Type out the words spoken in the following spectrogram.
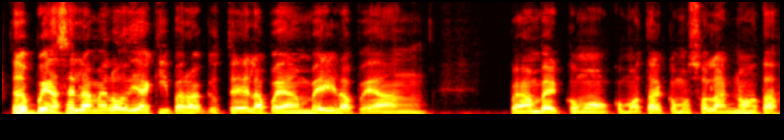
Entonces voy a hacer la melodía aquí para que ustedes la puedan ver y la puedan, puedan ver como, como tal, como son las notas.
